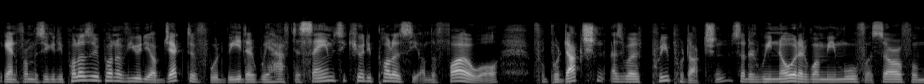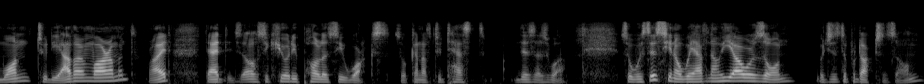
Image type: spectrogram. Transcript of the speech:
again, from a security policy point of view, the objective would be that we have the same security policy on the firewall for production as well as pre-production, so that we know that when we move a server from one to the other environment, right, that our security policy works. So kind of to test this as well. So with this, you know, we have now here our zone, which is the production zone.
